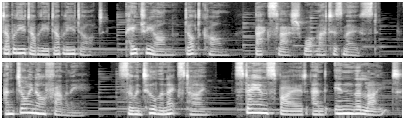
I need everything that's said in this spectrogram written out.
www.patreon.com backslash what matters most and join our family. So until the next time, stay inspired and in the light.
